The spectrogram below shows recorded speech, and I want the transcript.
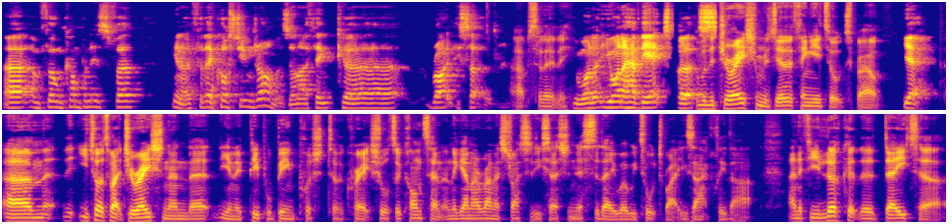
uh, and film companies for you know for their costume dramas. And I think uh, rightly so. Absolutely. You want to you want to have the experts. Well, the duration was the other thing you talked about. Yeah. Um, you talked about duration and that you know people being pushed to create shorter content. And again, I ran a strategy session yesterday where we talked about exactly that. And if you look at the data,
